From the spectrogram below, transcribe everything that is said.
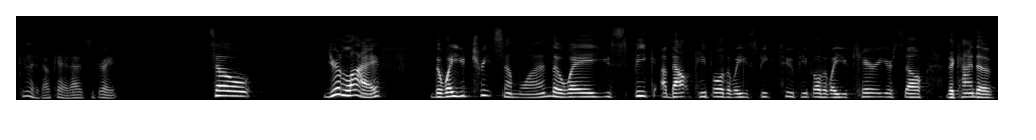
Good. Okay, that's great. So, your life, the way you treat someone, the way you speak about people, the way you speak to people, the way you carry yourself, the kind of,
